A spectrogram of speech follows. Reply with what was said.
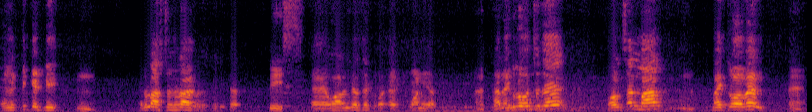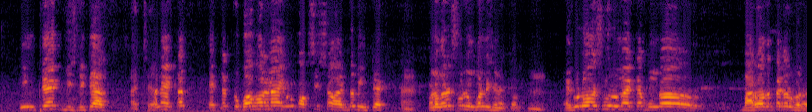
ইলেকট্রিক কেটলি হুম। এগুলো আটশোশো টাকা করে দু লিটার। পিস ওয়ারেন্টি আছে ওয়ান ইয়ার আচ্ছা। আর এগুলো হচ্ছে যে অলসান মাল। মাইক্রো ওভেন হ্যাঁ। ইনটেক বিশ লিটার। আচ্ছা। মানে একটা একটা টোপা ভরে না এগুলো কক্সিস সহ একদম ইনটেক হ্যাঁ। মনে করেন শোরুম কন্ডিশন একদম। এগুলো শোরুমে একটা পনেরো বারো হাজার টাকার উপরে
